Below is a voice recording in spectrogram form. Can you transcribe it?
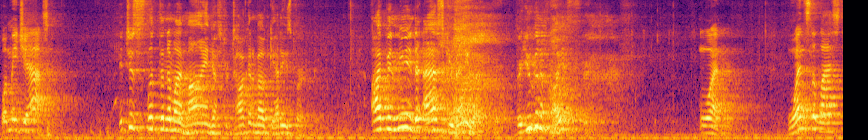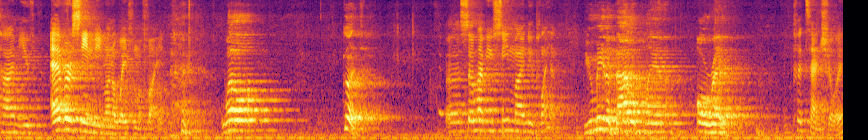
What made you ask? It just slipped into my mind after talking about Gettysburg. I've been meaning to ask you anyway. Are you gonna fight? When? When's the last time you've ever seen me run away from a fight? Well, good. Uh, so have you seen my new plan? You made a battle plan already. Potentially.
